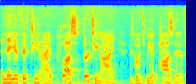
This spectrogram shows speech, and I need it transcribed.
And negative 15i plus 13i is going to be a positive,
